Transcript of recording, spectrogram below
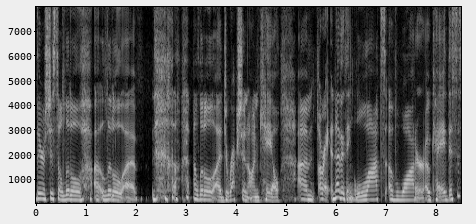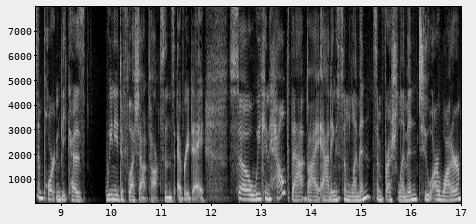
there's just a little a little uh, a little uh, direction on kale. Um, all right, another thing, lots of water. Okay, this is important because we need to flush out toxins every day. So we can help that by adding some lemon, some fresh lemon to our water.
